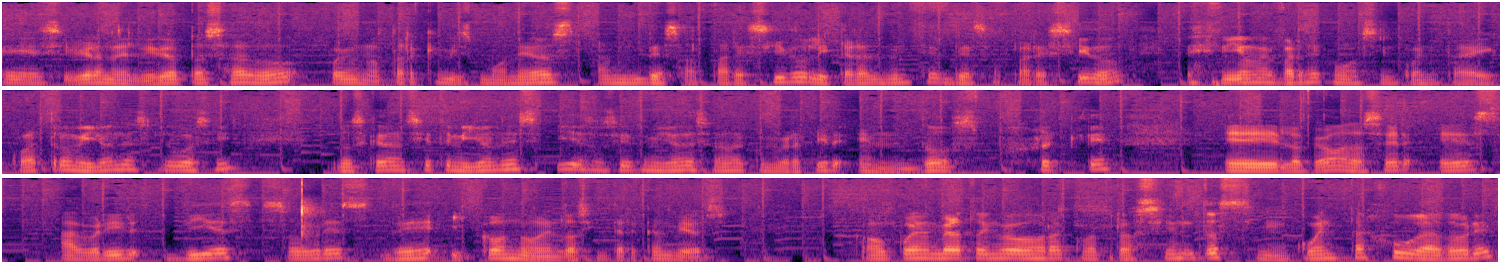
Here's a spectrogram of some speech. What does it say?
Eh, si vieron el video pasado pueden notar que mis monedas han desaparecido, literalmente desaparecido. Tenía me parece como 54 millones, algo así. Nos quedan 7 millones y esos 7 millones se van a convertir en 2 porque eh, lo que vamos a hacer es abrir 10 sobres de icono en los intercambios. Como pueden ver tengo ahora 450 jugadores,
